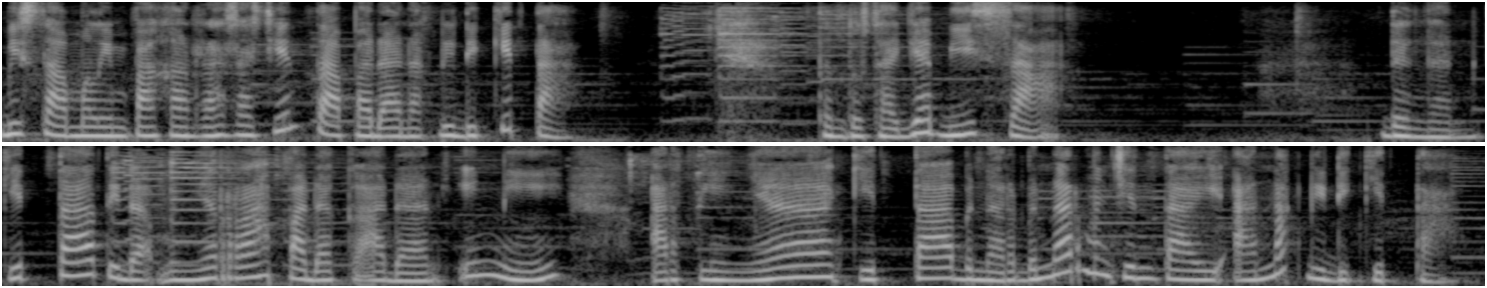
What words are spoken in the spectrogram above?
bisa melimpahkan rasa cinta pada anak didik kita? Tentu saja bisa dengan kita tidak menyerah pada keadaan ini, artinya kita benar-benar mencintai anak didik kita.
